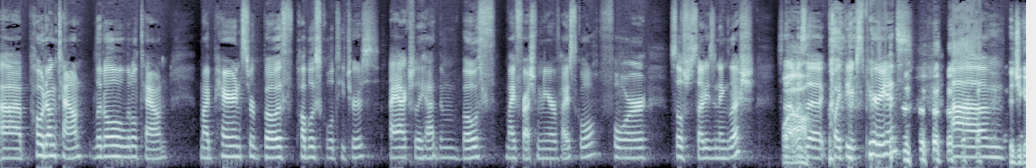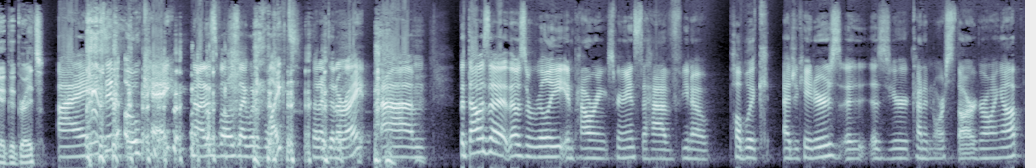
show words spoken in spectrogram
Uh, Podunk town, little little town. My parents are both public school teachers. I actually had them both my freshman year of high school for social studies and English. So that was a, quite the experience. um, Did you get good grades? I did okay, not as well as I would have liked, but I did all right. Um, but that was a that was a really empowering experience to have you know public educators uh, as your kind of north star growing up.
